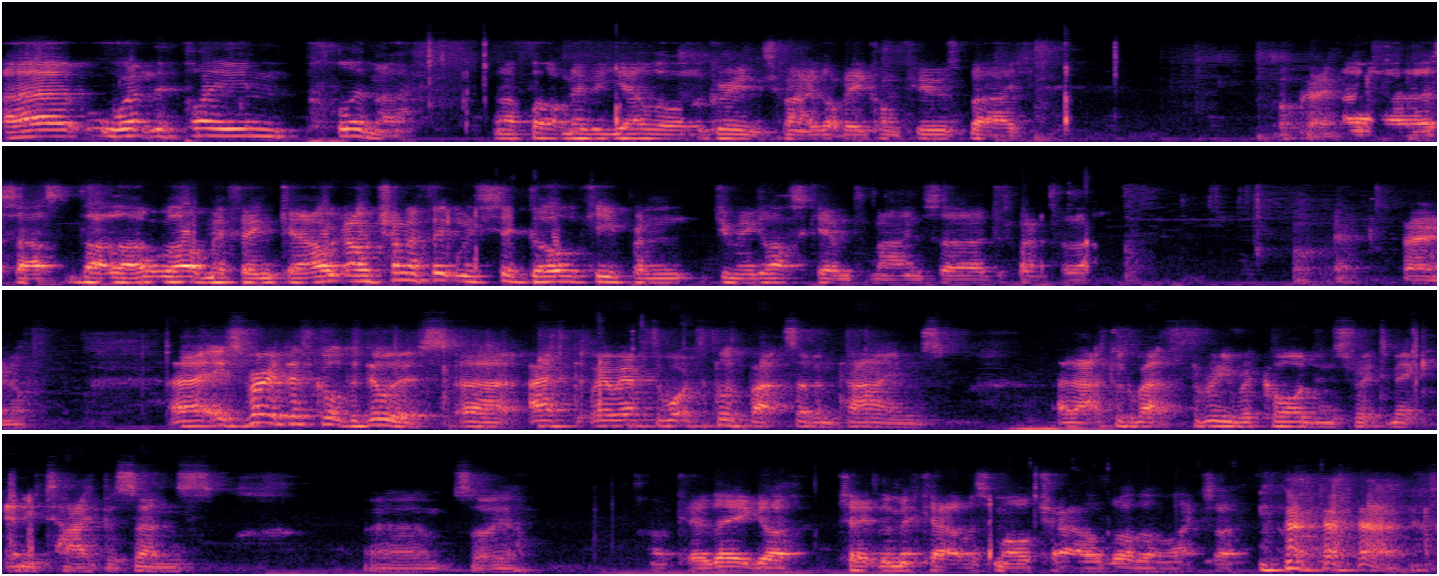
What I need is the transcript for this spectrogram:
Uh, weren't they playing Plymouth? And I thought maybe yellow or green, which I might have got a bit confused by. Okay. Uh, so that's, that, that, made me think. I, I was trying to think when you said goalkeeper and Jimmy Glass came to mind, so I just went for that. Okay, fair enough. Uh, it's very difficult to do this. Uh, I have to, we have to watch the clip back seven times, and that took about three recordings for it to make any type of sense. Um, so yeah. Okay, there you go. Take the mick out of a small child. Well done, Alexa.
